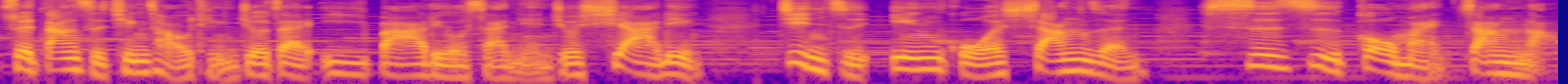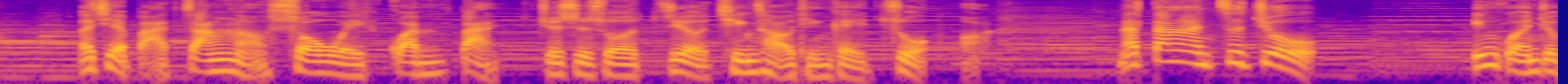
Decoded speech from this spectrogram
所以当时清朝廷就在一八六三年就下令禁止英国商人私自购买樟脑，而且把樟脑收为官办，就是说只有清朝廷可以做啊。那当然这就。英国人就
